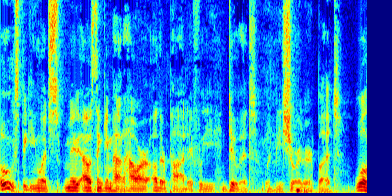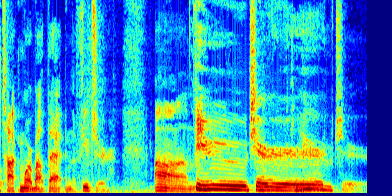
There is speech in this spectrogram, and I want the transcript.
Oh, speaking of which, maybe I was thinking about how our other pod, if we do it, would be shorter, but we'll talk more about that in the future. Um, Future. future.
